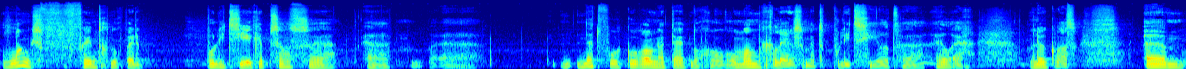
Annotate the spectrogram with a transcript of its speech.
langs, vreemd genoeg, bij de politie. Ik heb zelfs uh, net voor coronatijd nog een roman gelezen met de politie, wat heel erg leuk was. Um,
